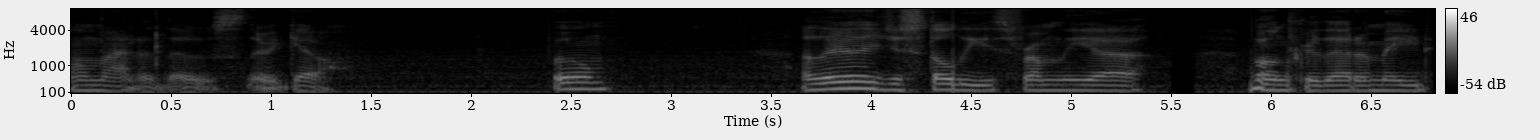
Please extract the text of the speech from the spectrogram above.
One out of those. There we go. Boom. I literally just stole these from the uh, bunker that I made.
